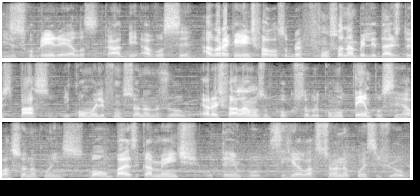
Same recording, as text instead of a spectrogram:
e descobrir elas cabe a você. Agora que a gente falou sobre a funcionalidade do espaço e como ele funciona no jogo, é hora de falarmos um pouco sobre como o tempo se relaciona com isso. Bom, basicamente, o tempo se relaciona com esse jogo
